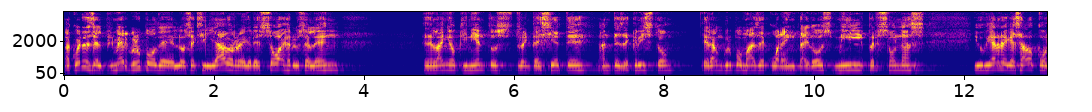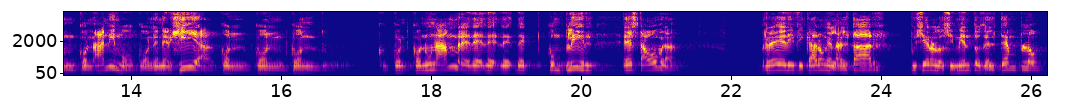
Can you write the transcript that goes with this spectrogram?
Acuérdense, el primer grupo de los exiliados regresó a Jerusalén en el año 537 antes de Cristo. Era un grupo más de 42 mil personas y hubiera regresado con, ánimo, con energía, con, con, un hambre de cumplir esta obra reedificaron el altar, pusieron los cimientos del templo.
